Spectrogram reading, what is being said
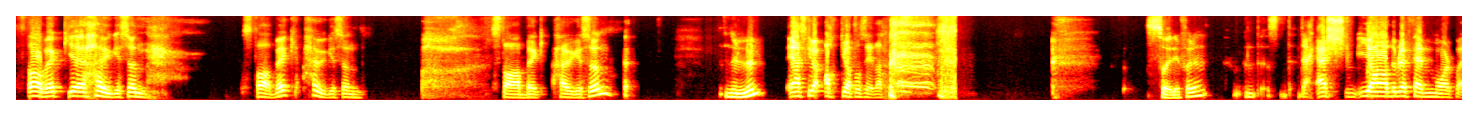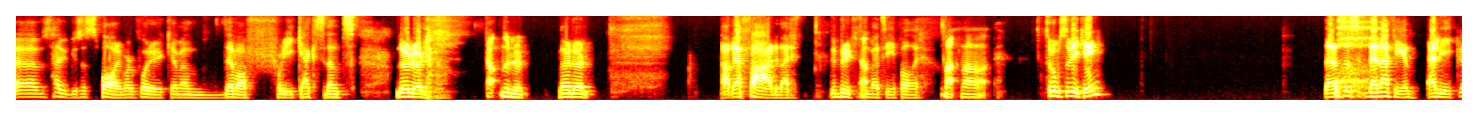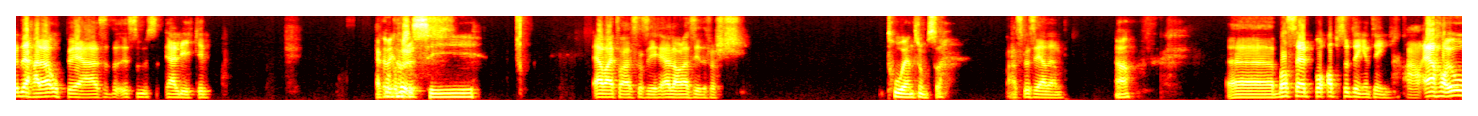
Stabæk-Haugesund. Stabæk-Haugesund. Stabæk-Haugesund. 0-0. Jeg skulle akkurat å si det. Sorry for en Det er ikke Jeg, ja, det ble fem mål på eh, Haugesund sparemål forrige uke, men det var freak accident. 0-0. Ja, 0-0. 0-0. Ja, vi er ferdig der. Vi bruker ikke Ja. mer tid på det der. Nei, nei, nei. Tromsø-Viking. Den, synes- den er fin. Jeg liker det. her er oppe jeg, som jeg liker. Jeg, å kanskje si jeg veit hva jeg skal si. Jeg lar deg si det først. 2-1 Tromsø. Jeg skulle si jeg den. Ja. Eh, basert på absolutt ingenting. Ja, jeg har jo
